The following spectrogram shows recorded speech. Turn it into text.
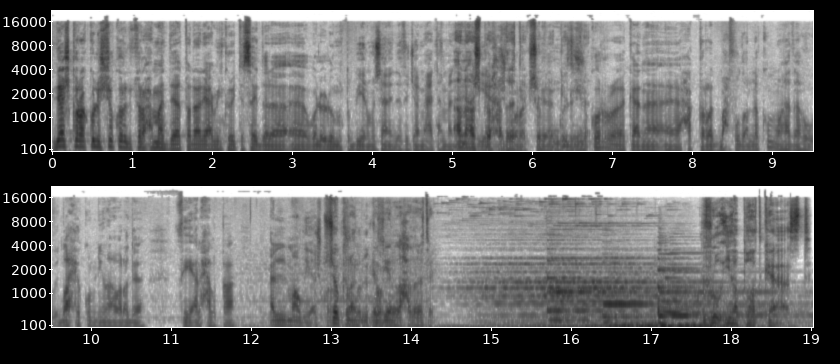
بدي أشكرك كل الشكر دكتور محمد طناري عميد كلية الصيدلة آه، والعلوم الطبية المساندة في جامعة عمان. أنا أشكر حضرتك. شكرا كل جزيلا. الشكر. كان آه، حق الرد محفوظا لكم وهذا هو إيضاحكم لما ورد في الحلقة الماضية. أشكرك شكرا جزيلا لحضرتك. رؤيا بودكاست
